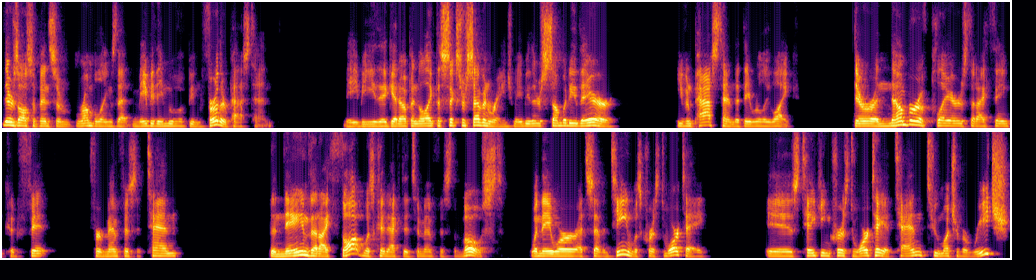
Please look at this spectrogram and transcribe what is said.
There's also been some rumblings that maybe they move up even further past 10. Maybe they get up into like the six or seven range. Maybe there's somebody there even past 10 that they really like. There are a number of players that I think could fit for Memphis at 10. The name that I thought was connected to Memphis the most when they were at 17 was Chris Duarte. Is taking Chris Duarte at 10 too much of a reach?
